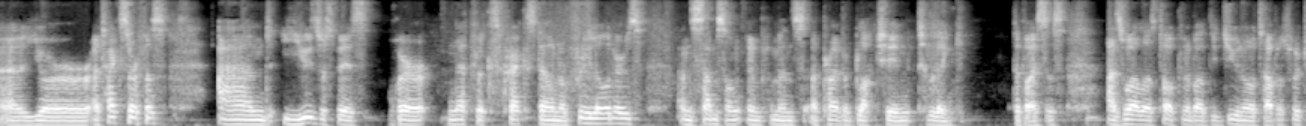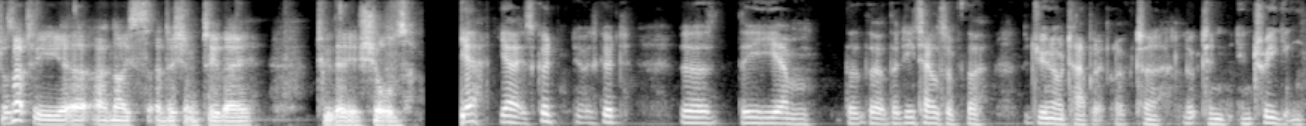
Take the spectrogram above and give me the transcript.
uh, your attack surface, and user space, where Netflix cracks down on freeloaders, and Samsung implements a private blockchain to link devices, as well as talking about the Juno tablet, which was actually a, a nice addition to the to the shows. Yeah, yeah, it's good. It was good. The the um the, the, the details of the, the Juno tablet looked uh, looked in, intriguing.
